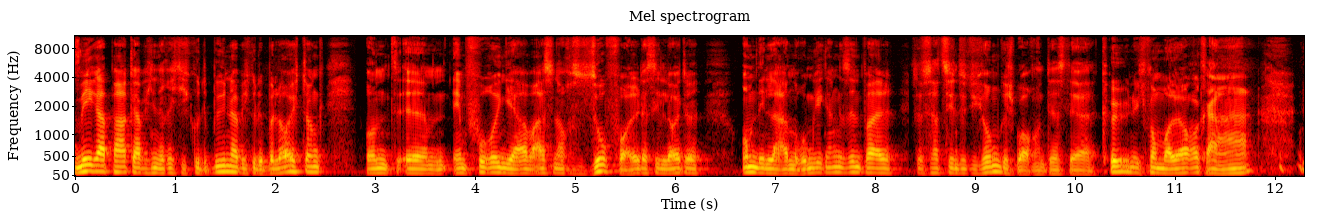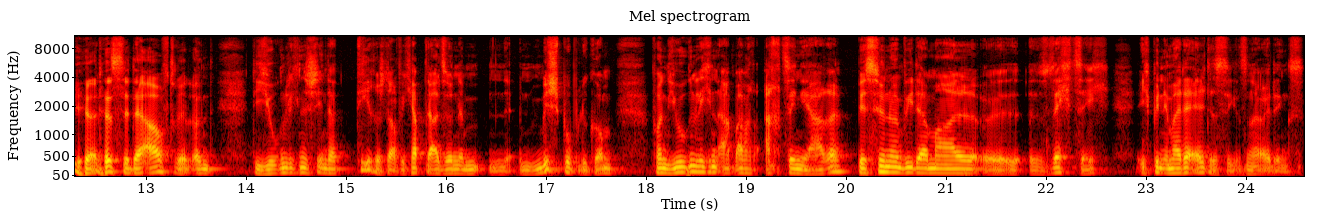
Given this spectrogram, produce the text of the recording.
Megapark habe ich eine richtig gute Bühne, habe ich gute Beleuchtung. Und ähm, im vorigen Jahr war es noch so voll, dass die Leute um den Laden rumgegangen sind, weil das hat sich natürlich rumgesprochen. Das ist der König von Mallorca. Ja, das ist der Auftritt. Und die Jugendlichen stehen da tierisch drauf. Ich habe da also eine, ein Mischpublikum von Jugendlichen ab 18 Jahre bis hin und wieder mal äh, 60. Ich bin immer der Älteste jetzt neuerdings.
